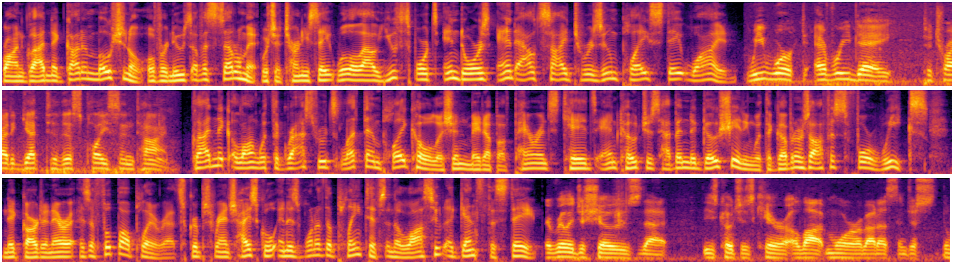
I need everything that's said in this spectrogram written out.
Ron Gladnick got emotional over news of a settlement, which attorneys say will allow youth sports indoors and outside to resume play statewide. We worked every day to try to get to this place in time. Gladnick, along with the Grassroots Let Them Play coalition, made up of parents, kids, and coaches, have been negotiating with the governor's office for weeks. Nick Gardenera is a football player at Scripps Ranch High School and is one of the plaintiffs in the lawsuit against the state. It really just shows that these coaches care a lot more about us than just the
